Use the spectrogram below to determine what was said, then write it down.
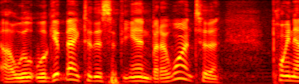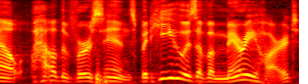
uh, we'll, we'll get back to this at the end, but I want to point out how the verse ends. But he who is of a merry heart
